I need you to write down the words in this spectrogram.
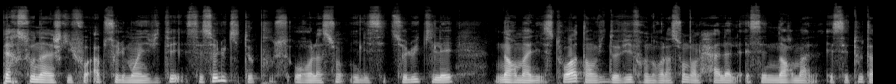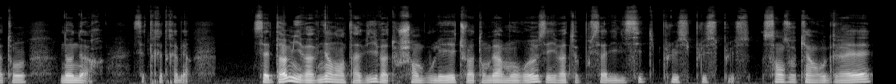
personnage qu'il faut absolument éviter, c'est celui qui te pousse aux relations illicites, celui qui les normalise. Toi, tu as envie de vivre une relation dans le halal, et c'est normal, et c'est tout à ton honneur. C'est très très bien. Cet homme, il va venir dans ta vie, il va tout chambouler, tu vas tomber amoureuse, et il va te pousser à l'illicite plus, plus, plus. Sans aucun regret,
